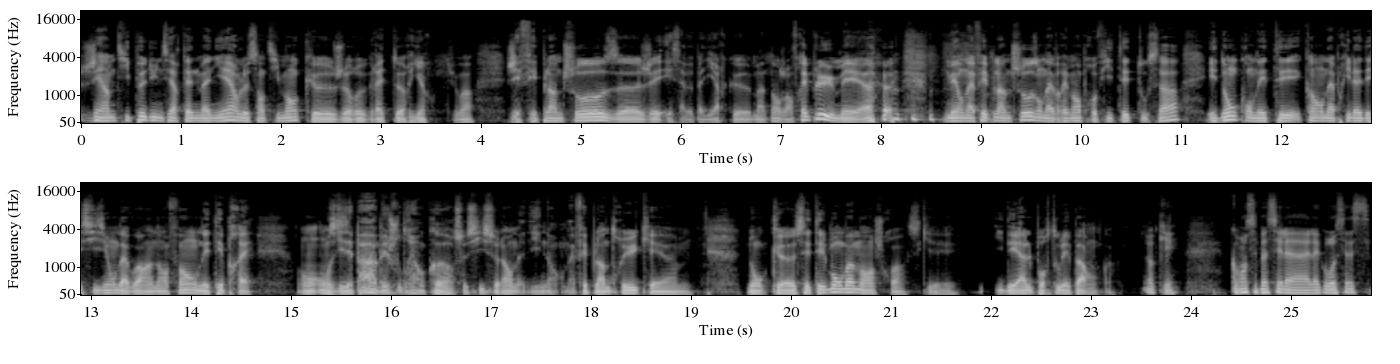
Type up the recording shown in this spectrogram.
j'ai un petit peu d'une certaine manière le sentiment que je regrette rien, tu vois. J'ai fait plein de choses, euh, et ça veut pas dire que maintenant j'en ferai plus, mais euh, mais on a fait plein de choses, on a vraiment profité de tout ça. Et donc on était, quand on a pris la décision d'avoir un enfant, on était prêt. On, on se disait pas, ah, ben je voudrais encore ceci, cela. On a dit non, on a fait plein de trucs et euh, donc euh, c'était le bon moment, je crois, ce qui est idéal pour tous les parents. Quoi. Ok. Comment s'est passée la, la grossesse?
